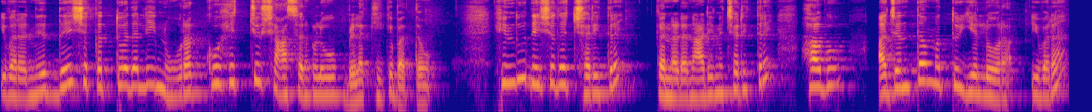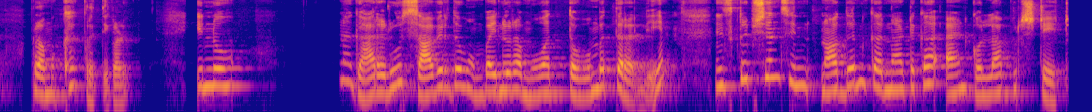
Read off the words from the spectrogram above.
ಇವರ ನಿರ್ದೇಶಕತ್ವದಲ್ಲಿ ನೂರಕ್ಕೂ ಹೆಚ್ಚು ಶಾಸನಗಳು ಬೆಳಕಿಗೆ ಬಂದವು. ಹಿಂದೂ ದೇಶದ ಚರಿತ್ರೆ, ಕನ್ನಡ ನಾಡಿನ ಚರಿತ್ರೆ ಹಾಗೂ ಅಜಂತ ಮತ್ತು ಎಲ್ಲೋರ ಇವರ ಪ್ರಮುಖ ಕೃತಿಗಳು. ಇನ್ನು ಗಾರರು ಸಾವಿರದ ಒಂಬೈನೂರ ಮೂವತ್ತ ಒಂಬತ್ತರಲ್ಲಿ inscriptions in northern Karnataka and Kolhapur state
